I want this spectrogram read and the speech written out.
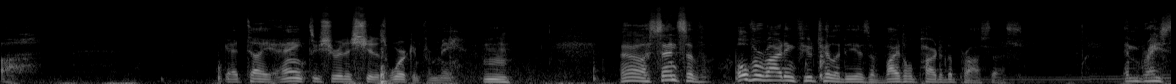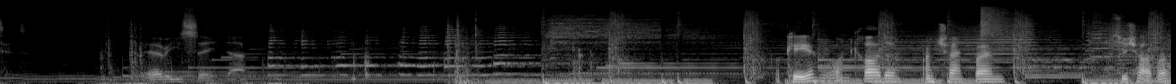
Oh, gotta tell you, I ain't too sure this shit is working for me. Hmm. Well, a sense of overriding futility is a vital part of the process. Embrace it. Whatever you say, Doc. Okay, wir waren gerade anscheinend beim Psychiater.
